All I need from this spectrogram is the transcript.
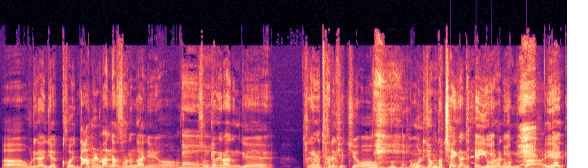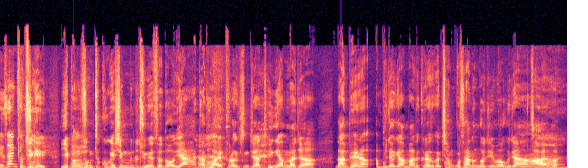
어, 우리가 이제 거의 남을 만나서 사는 거 아니에요. 네. 성격이라는 게 당연히 다르겠죠. 어느 정도 차이가 나야 이혼하는 겁니까? 예. 네, 그 솔직히 이 방송 듣고 계신 분들 중에서도 야 나도 아. 와이프랑 진짜 되게 안 맞아. 남편이랑 무지하게 안 맞아. 그래도 그냥 참고 사는 거지 뭐 그냥. 아, 뭐.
